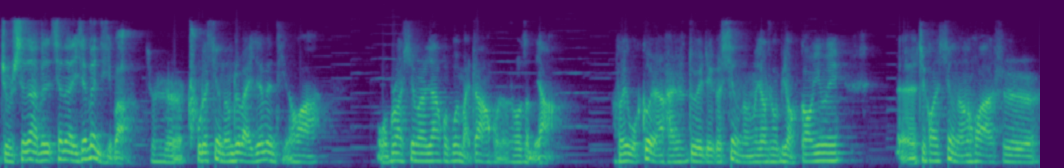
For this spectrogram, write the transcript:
就是现在问现在一些问题吧，就是除了性能之外一些问题的话，我不知道新玩家会不会买账，或者说怎么样。所以我个人还是对这个性能的要求比较高，因为呃这块性能的话是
